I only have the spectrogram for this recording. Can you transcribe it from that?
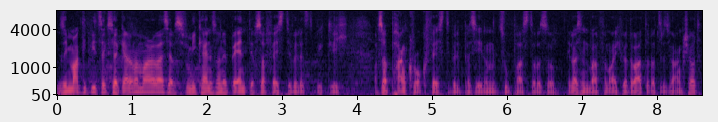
Also ich mag die Beatsteaks sehr gerne normalerweise, aber es ist für mich keine so eine Band, die auf so ein Festival jetzt wirklich. Auf so ein Punkrock-Festival per se dann dazu passt oder so. Ich weiß nicht, war von euch wer dort oder habt ihr das mal angeschaut?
